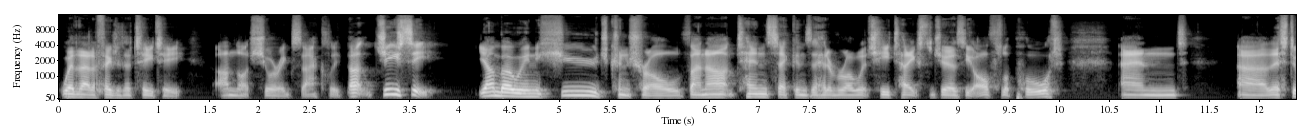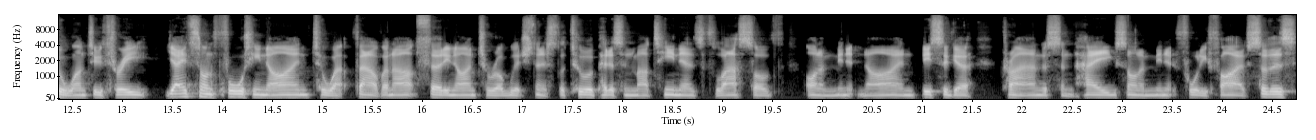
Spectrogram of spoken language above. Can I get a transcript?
whether that affected the TT, I'm not sure exactly. But GC, Jumbo in huge control. Van Aert 10 seconds ahead of Roglic. He takes the jersey off Laporte. And uh, they're still 1 2 3. Yates on 49 to Val Van Aert, 39 to Roglic. Then it's Latour, Pedersen, Martinez, Vlasov on a minute 9. Bissegger, Kragh Andersen, Hagues on a minute 45. So there's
